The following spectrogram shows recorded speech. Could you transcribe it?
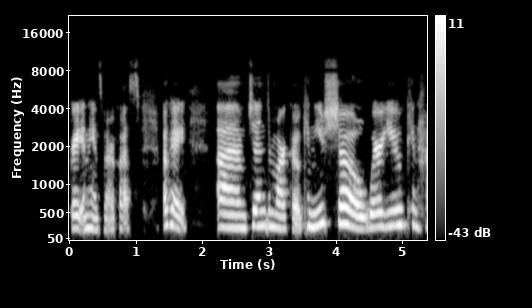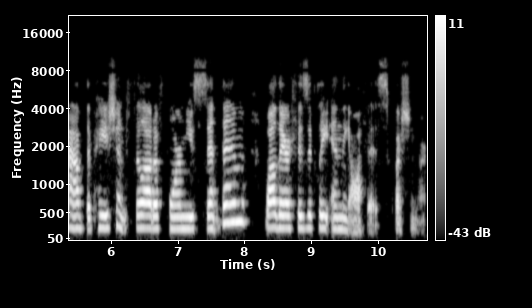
great enhancement request. Okay, um, Jen DeMarco, can you show where you can have the patient fill out a form you sent them while they're physically in the office? Question mark.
